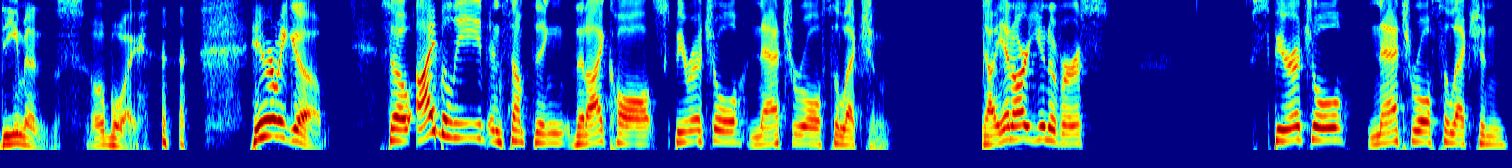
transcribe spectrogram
demons. Oh boy. Here we go. So I believe in something that I call spiritual natural selection. Now in our universe, spiritual natural selection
